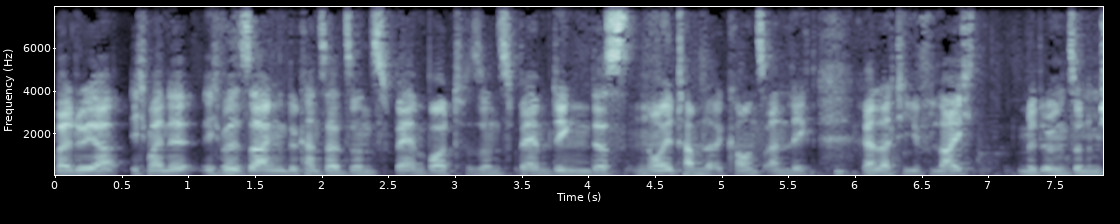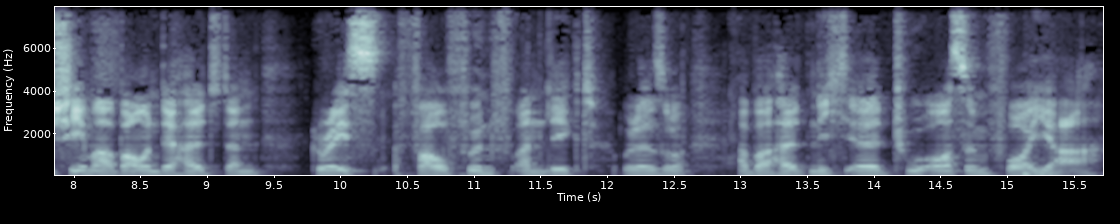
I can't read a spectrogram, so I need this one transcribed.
Weil du ja, ich meine, ich würde sagen, du kannst halt so ein Spam-Bot, so ein Spam-Ding, das neue Tumblr-Accounts anlegt, relativ leicht mit irgendeinem so Schema bauen, der halt dann Grace V5 anlegt oder so, aber halt nicht äh, Too Awesome for Ja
